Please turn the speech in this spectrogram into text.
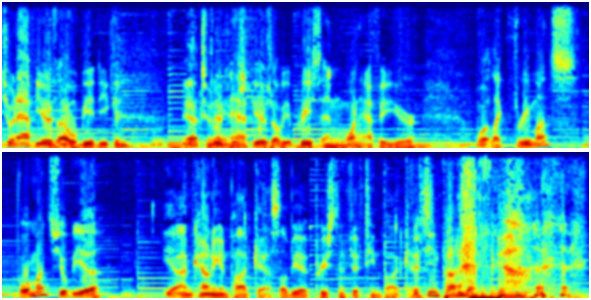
Two and a half years, I will be a deacon. Yeah, two Three and a half years, I'll be a priest, and one half a year. What, like three months? Four months? You'll be a Yeah, I'm counting in podcasts. I'll be a priest in 15 podcasts. 15 podcasts ago.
